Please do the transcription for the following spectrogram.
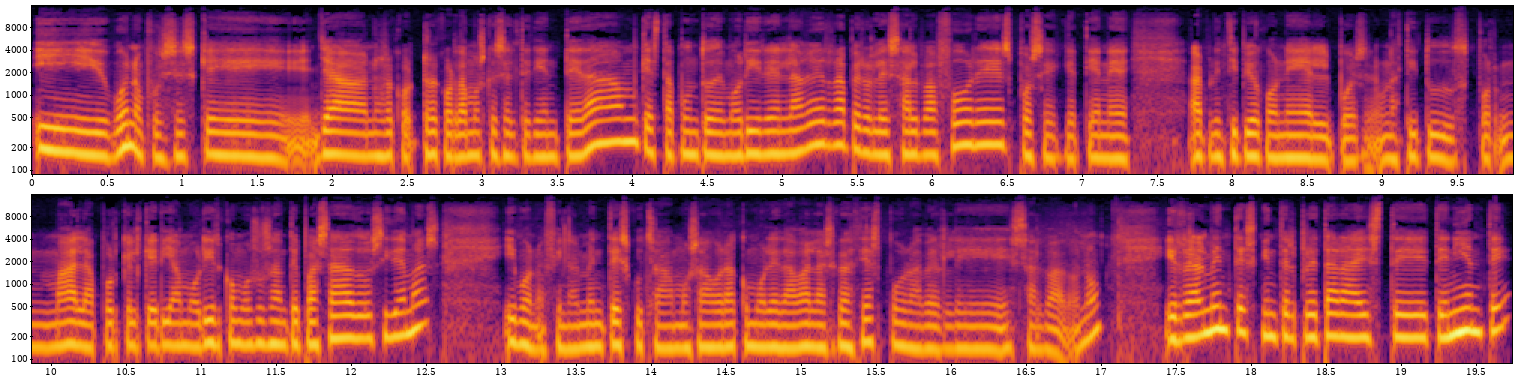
Y bueno, pues es que ya nos recordamos que es el teniente Dam, que está a punto de morir en la guerra, pero le salva a Forrest, pues que tiene al principio con él pues una actitud mala porque él quería morir como sus antepasados y demás. Y bueno, finalmente escuchábamos ahora cómo le daba las gracias por haberle salvado, ¿no? Y realmente es que interpretar a este teniente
